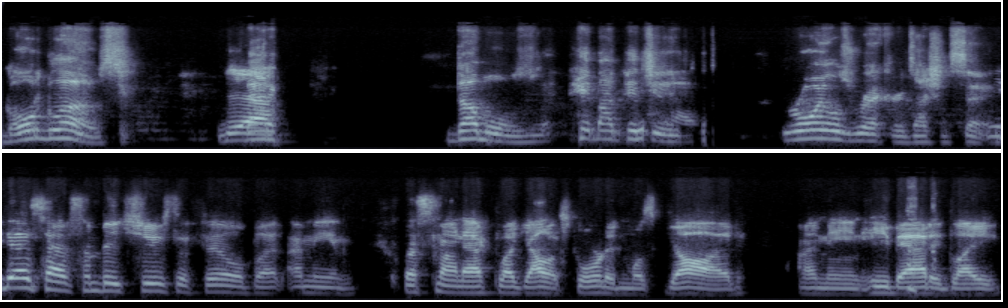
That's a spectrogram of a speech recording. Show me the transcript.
Gold gloves, Yeah. batting, doubles, hit by pitches, Royals records, I should say. He does have some big shoes to fill, but I mean, let's not act like Alex Gordon was God. I mean, he batted like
